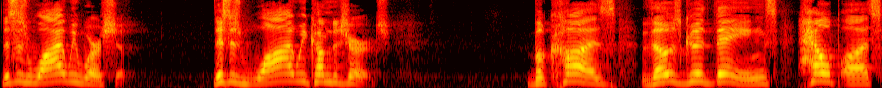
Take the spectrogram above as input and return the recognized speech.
This is why we worship. This is why we come to church because those good things help us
